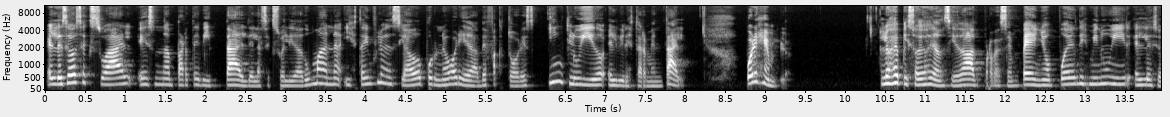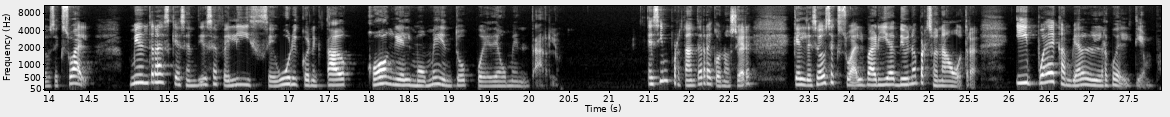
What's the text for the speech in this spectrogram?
El deseo sexual es una parte vital de la sexualidad humana y está influenciado por una variedad de factores, incluido el bienestar mental. Por ejemplo, los episodios de ansiedad por desempeño pueden disminuir el deseo sexual, mientras que sentirse feliz, seguro y conectado con el momento puede aumentarlo. Es importante reconocer que el deseo sexual varía de una persona a otra y puede cambiar a lo largo del tiempo.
